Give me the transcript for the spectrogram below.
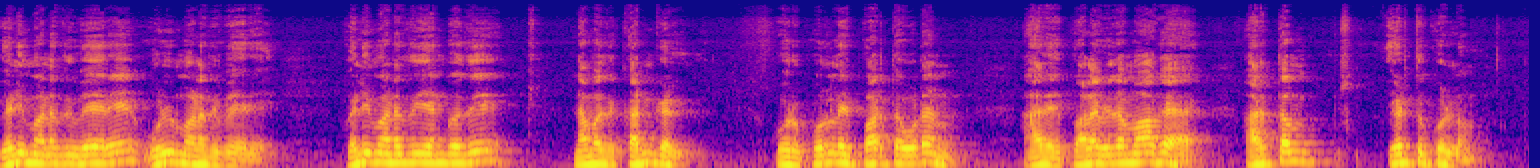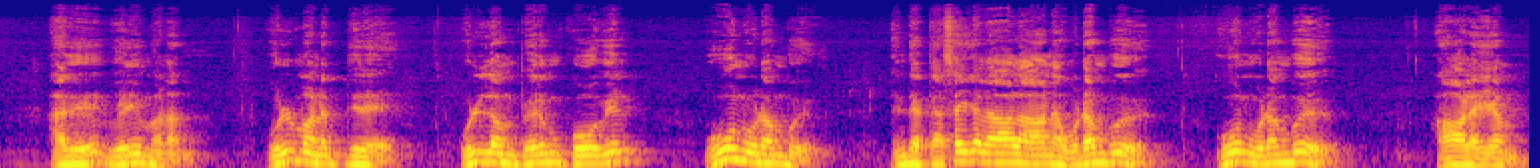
வெளிமனது வேறே உள் மனது வேறே. வெளிமனது என்பது நமது கண்கள். ஒரு பொருளை பார்த்தவுடன் அதை பலவிதமாக அர்த்தம் எடுத்துக்கொள்ளும். அது வெளிமனம். உள்மனத்திலே உள்ளம் பெரும் கோவில் ஊன் உடம்பு. இந்த தசைகளால் ஆன உடம்பு ஊன் உடம்பு ஆலயம்.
